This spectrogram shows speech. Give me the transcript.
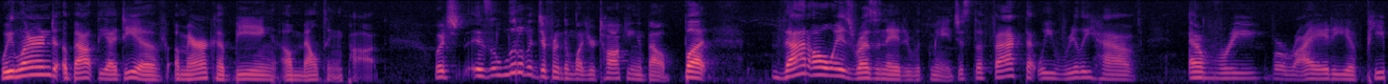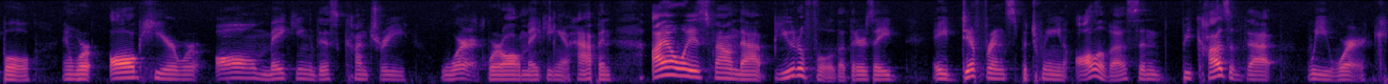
we learned about the idea of America being a melting pot, which is a little bit different than what you're talking about. But that always resonated with me. Just the fact that we really have every variety of people and we're all here. We're all making this country work. We're all making it happen. I always found that beautiful that there's a a difference between all of us and because of that we work.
